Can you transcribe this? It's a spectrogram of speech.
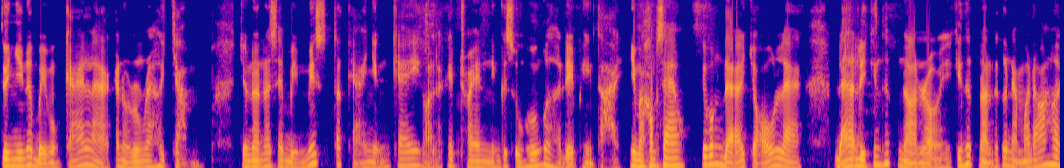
Tuy nhiên nó bị một cái là cái nội dung ra hơi chậm cho nên nó sẽ bị miss tất cả những cái gọi là cái trend những cái xu hướng của thời điểm hiện tại. Nhưng mà không sao cái vấn đề ở chỗ là đã là đi kiến thức nền rồi thì kiến thức nền nó cứ nằm ở đó thôi.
